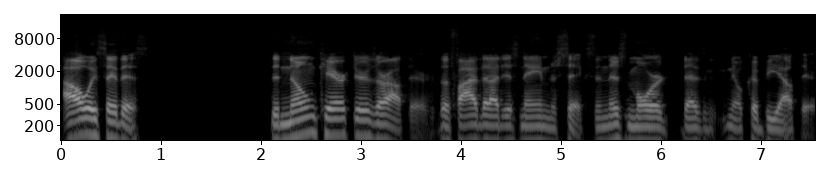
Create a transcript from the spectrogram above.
I always say this: the known characters are out there. The five that I just named, or six, and there's more that you know could be out there.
